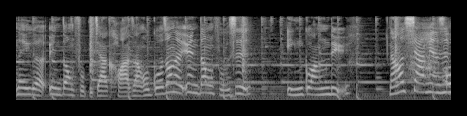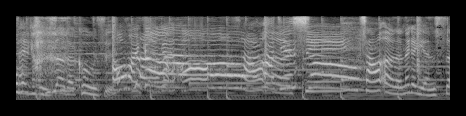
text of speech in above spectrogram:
那个运动服比较夸张，我国中的运动服是荧光绿，然后下面是配紫色的裤子。Oh my god！超恶心，超恶的那个颜色。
